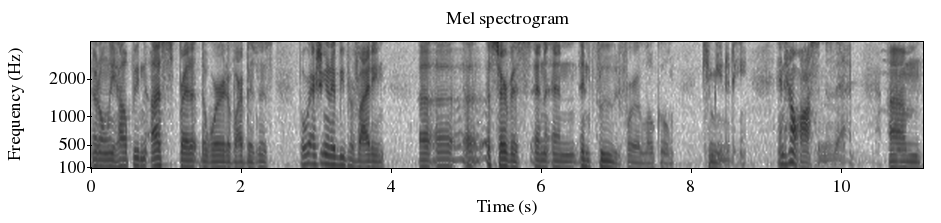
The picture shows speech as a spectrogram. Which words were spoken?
Not only helping us spread the word of our business, but we're actually going to be providing a, a, a- service and, and, and food for a local community. And how awesome is that? Um,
